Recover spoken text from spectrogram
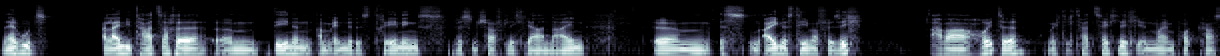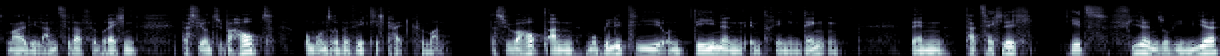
Na gut, allein die Tatsache, ähm, Dehnen am Ende des Trainings, wissenschaftlich ja, nein, ähm, ist ein eigenes Thema für sich. Aber heute möchte ich tatsächlich in meinem Podcast mal die Lanze dafür brechen, dass wir uns überhaupt um unsere Beweglichkeit kümmern. Dass wir überhaupt an Mobility und Dehnen im Training denken. Denn tatsächlich geht es vielen so wie mir,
